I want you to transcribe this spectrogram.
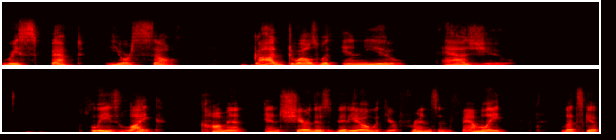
Respect yourself. God dwells within you as you. Please like, comment, and share this video with your friends and family. Let's give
